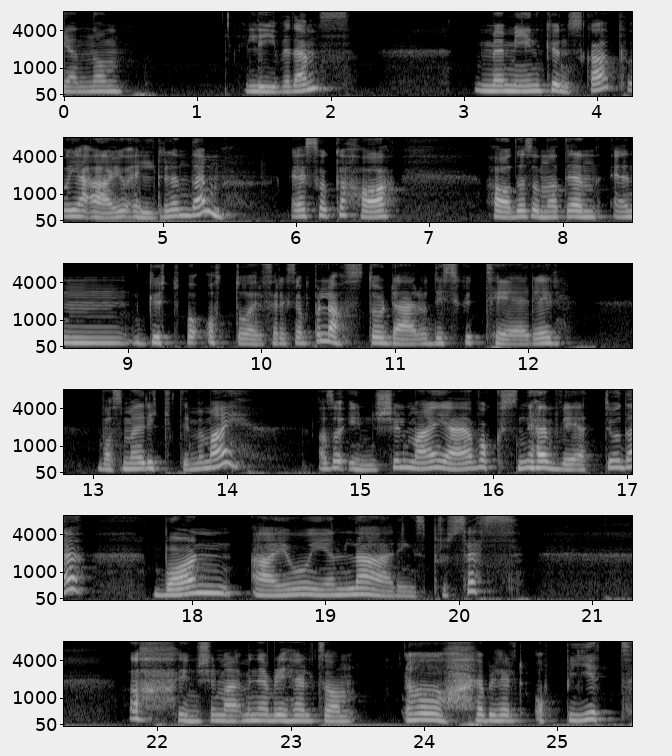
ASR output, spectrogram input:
gjennom livet deres med min kunnskap, og jeg er jo eldre enn dem. Jeg skal ikke ha ha det sånn at en, en gutt på åtte år f.eks. står der og diskuterer hva som er riktig med meg. Altså, unnskyld meg, jeg er voksen, jeg vet jo det. Barn er jo i en læringsprosess. Åh, unnskyld meg, men jeg blir helt sånn Åh, jeg blir helt oppgitt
